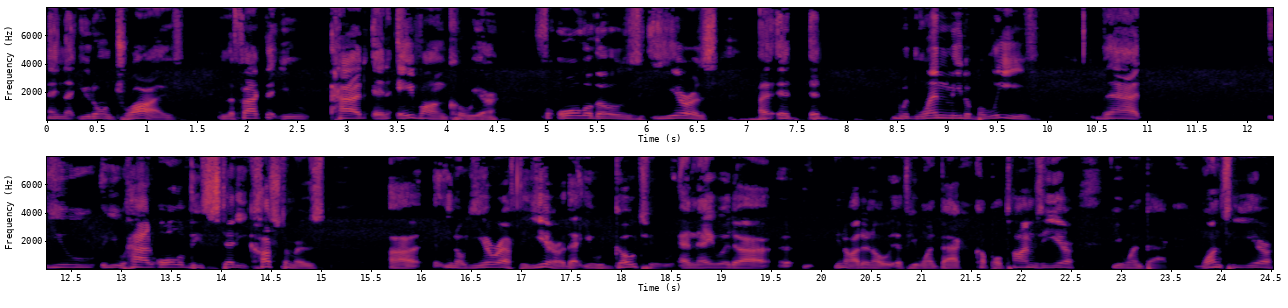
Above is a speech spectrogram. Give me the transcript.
and that you don't drive, and the fact that you had an Avon career for all of those years, it it would lend me to believe that you you had all of these steady customers uh, you know, year after year that you would go to, and they would, uh, you know, I don't know if you went back a couple times a year, if you went back once a year,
